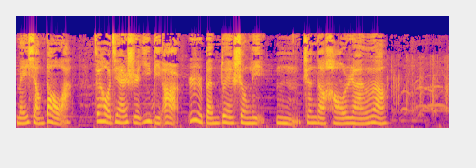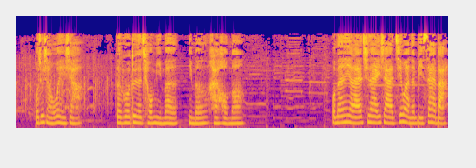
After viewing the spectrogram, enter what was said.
没想到啊，最后竟然是一比二，日本队胜利。嗯，真的好燃啊！我就想问一下，德国队的球迷们，你们还好吗？我们也来期待一下今晚的比赛吧。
